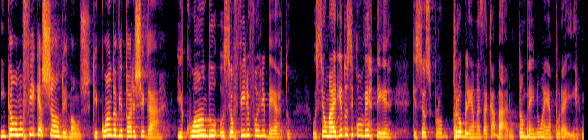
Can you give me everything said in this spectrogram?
Então não fique achando, irmãos, que quando a vitória chegar e quando o seu filho for liberto, o seu marido se converter, que seus problemas acabaram. Também não é por aí.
